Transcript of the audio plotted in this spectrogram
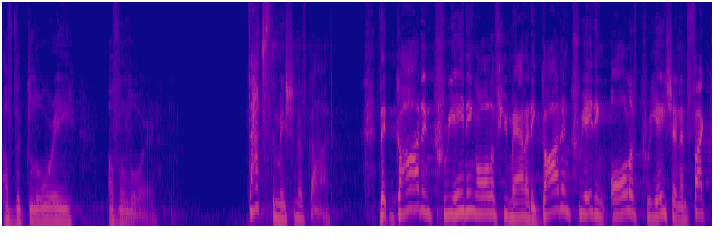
of the glory of the Lord. That's the mission of God. That God, in creating all of humanity, God, in creating all of creation, in fact,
